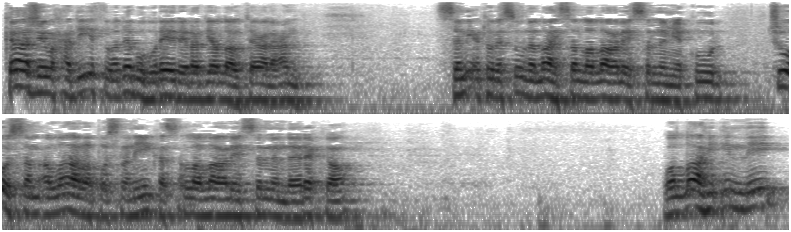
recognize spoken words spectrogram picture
Kaže u hadithu od Ebu Hureyre radijallahu ta'ala anhu Sami'tu Rasulallahi sallallahu alaihi sallam je kul Čuo sam Allahova poslanika sallallahu alaihi sallam da je rekao Wallahi inni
